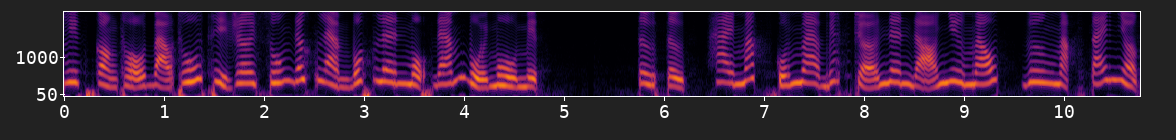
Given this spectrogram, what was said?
hiếp còn thổ bạo thú thì rơi xuống đất làm bốc lên một đám bụi mù mịt. Từ từ, hai mắt của ma biết trở nên đỏ như máu, gương mặt tái nhợt.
